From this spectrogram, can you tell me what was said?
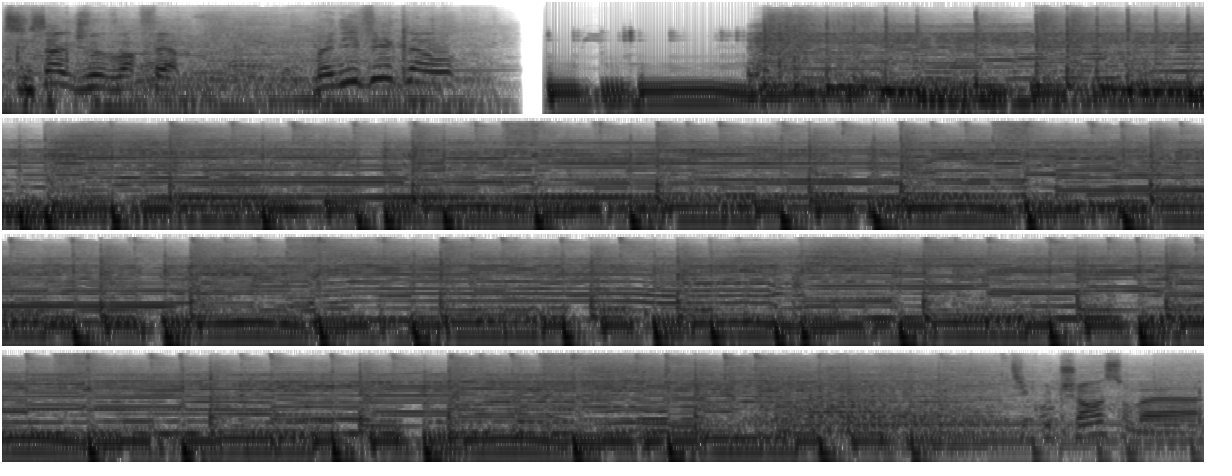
C'est ça que je veux voir faire. Magnifique là-haut Petit coup de chance, on va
